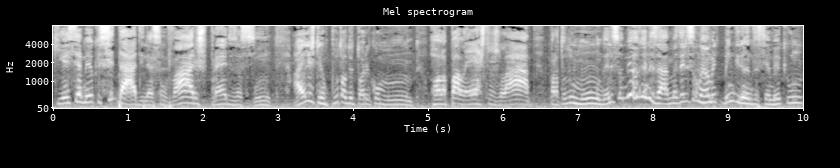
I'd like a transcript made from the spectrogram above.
Que esse é meio que cidade, né? São vários prédios assim. Aí eles têm um puto auditório comum, rola palestras lá para todo mundo. Eles são meio organizados, mas eles são realmente bem grandes, assim, é meio que um...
